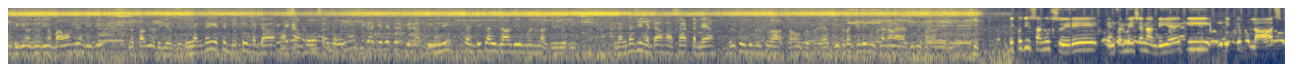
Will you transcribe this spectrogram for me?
ਉੱਡ ਗਈਆਂ ਸੀ ਉਹਦੀਆਂ ਬਾਹਾਂ ਵੀ ਨਹੀਂ ਸੀ ਲੱਤਾਂ ਵੀ ਉੱਡ ਗਈਆਂ ਸੀ। ਲੱਗਦਾ ਹੀ ਇੱਥੇ ਬਿਲਕੁਲ ਵੱਡਾ ਹਾਦਸਾ ਹੋ ਸਕਦਾ। ਸੀਗਾ ਜਿਹਦੇ ਕੋਲ ਸੀਗਾ? ਨਹੀਂ 35 40 ਸਾਲ ਦੀ ਉਮਰ ਲੱਗੀ ਹੋਈ ਉਹਦੀ। ਲੱਗਦਾ ਸੀ ਵੱਡਾ ਹਾਦਸਾ ਟੱਲਿਆ। ਬਿਲਕੁਲ ਜੀ ਬਿਲਕੁਲ ਹਾਦਸਾ ਹੋ ਚੁੱਕਾ ਹੈ ਕੀ ਪਤਾ ਕਿਹੜੀ ਨਿਸ਼ਾਨਾ ਨਾਲ ਆਇਆ ਸੀ ਕੋਈ ਪਤਾ ਨਹੀਂ। ਜੀ ਦੇਖੋ ਜੀ ਸਾਨੂੰ ਸਵੇਰੇ ਇਨਫੋਰਮੇਸ਼ਨ ਆਂਦੀ ਹੈ ਕਿ ਇੱਕ ਬਲਾਸਟ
